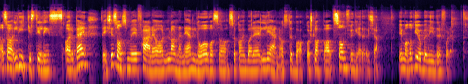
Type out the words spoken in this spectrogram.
Altså Likestillingsarbeid det er ikke sånn som vi er ferdig og lander ned en lov, og så, så, kan vi bare lene oss tilbake og slappe av. Sånn fungerer det ikke. Vi må nok jobbe videre for det.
